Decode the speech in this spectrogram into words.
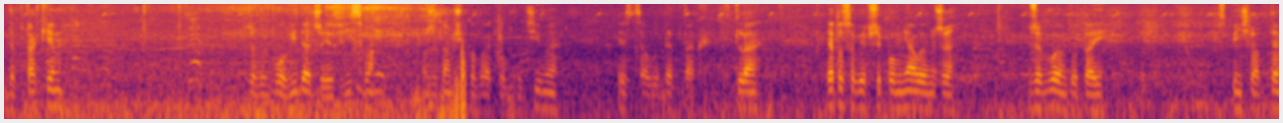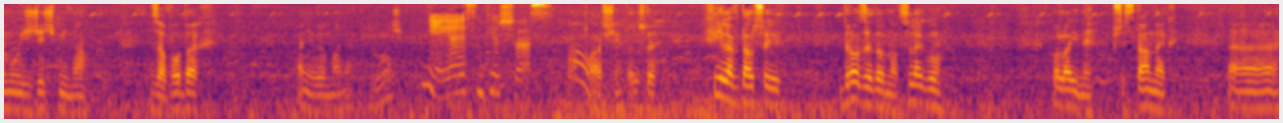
deptakiem, żeby było widać, że jest Wisła. Może tam się kawałek obrócimy. Jest cały deptak w tle. Ja to sobie przypomniałem, że, że byłem tutaj z 5 lat temu z dziećmi na zawodach. A nie wiem, Ania, byłaś? Nie, ja jestem pierwszy raz. No właśnie, także chwilę w dalszej drodze do noclegu. Kolejny przystanek. Eee,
